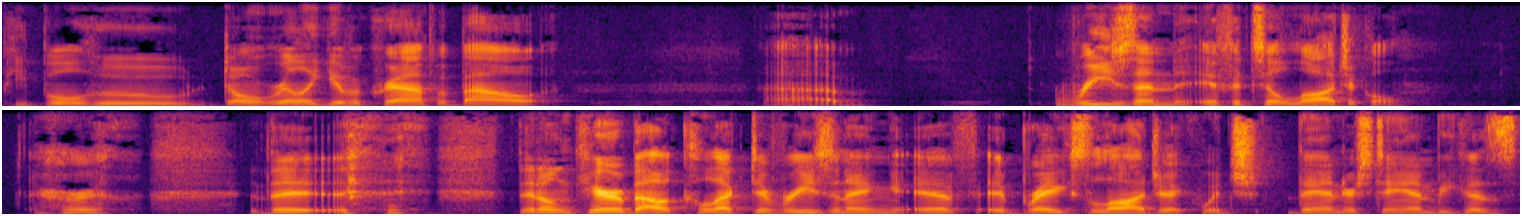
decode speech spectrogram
people who don't really give a crap about uh, reason if it's illogical. The they don't care about collective reasoning if it breaks logic, which they understand because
